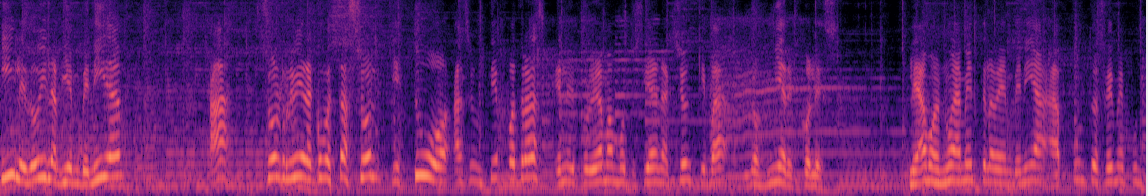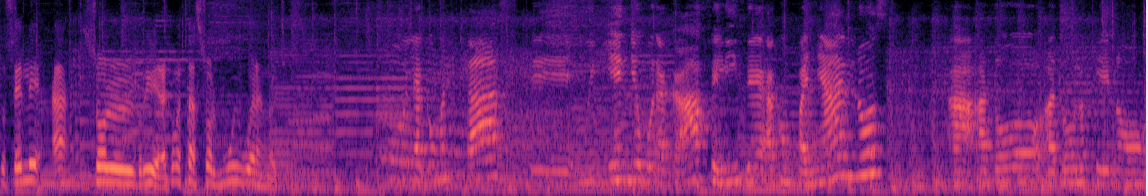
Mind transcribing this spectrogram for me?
Y le doy la bienvenida a Sol Rivera, ¿cómo estás, Sol? Que estuvo hace un tiempo atrás en el programa Motocidad en Acción que va los miércoles. Le damos nuevamente la bienvenida a .fm.cl a Sol Rivera. ¿Cómo estás, Sol? Muy buenas noches. Hola, ¿cómo estás? Eh, muy bien, yo por acá, feliz de acompañarlos a, a todos los que nos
